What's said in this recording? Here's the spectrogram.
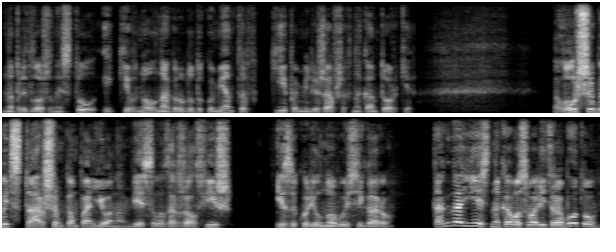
на предложенный стул и кивнул на груду документов, кипами лежавших на конторке — Лучше быть старшим компаньоном, — весело заржал Фиш и закурил новую сигару. Тогда есть на кого свалить работу,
